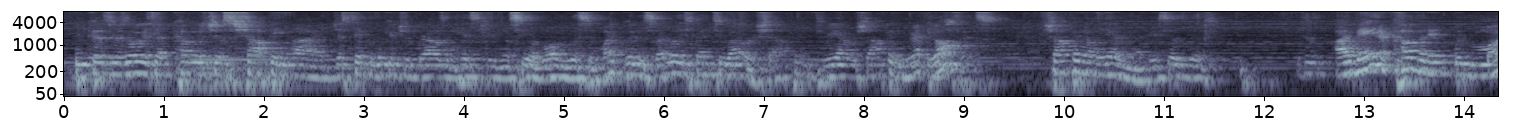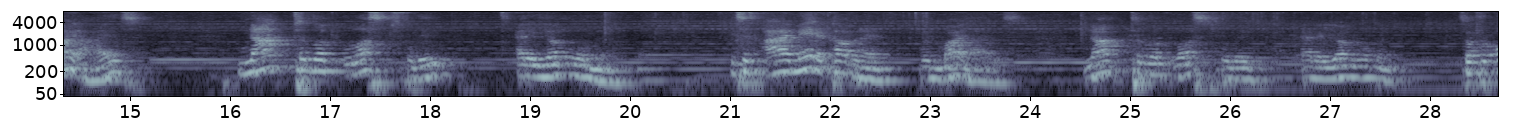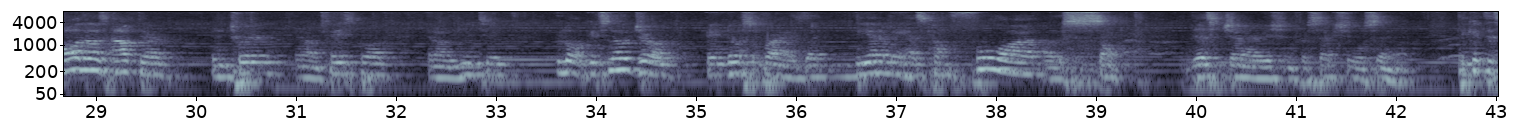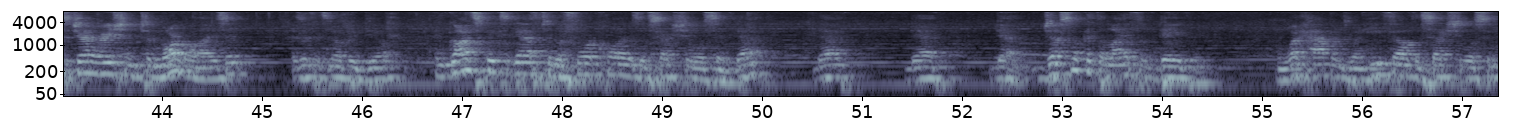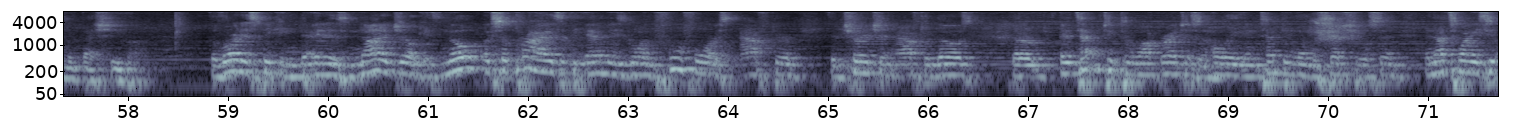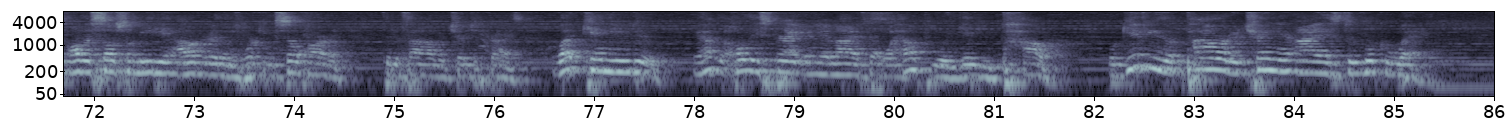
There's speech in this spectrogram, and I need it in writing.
Because there's always that covetous shopping eye. Just take a look at your browsing history and you'll see a long list of, my goodness, I really spend two hours shopping, three hours shopping. You're at the office, shopping on the internet. He says this. I made a covenant with my eyes not to look lustfully at a young woman. He says, I made a covenant with my eyes not to look lustfully at a young woman. So for all those out there in Twitter and on Facebook and on YouTube, look, it's no joke and no surprise that the enemy has come full on assault this generation for sexual sin to get this generation to normalize it as if it's no big deal. And God speaks death to the four corners of sexual sin death, death, death, death. Just look at the life of David and what happens when he fell to sexual sin with Bathsheba. The Lord is speaking. It is not a joke. It's no surprise that the enemy is going full force after the church and after those Um, that are attempting to walk righteous and holy and tempting them with sexual sin. And that's why you see all the social media algorithms working so hard to defile the church of Christ. What can you do? You have the Holy Spirit in your life that will help you and give you power. Will give you the power to train your eyes to look away.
